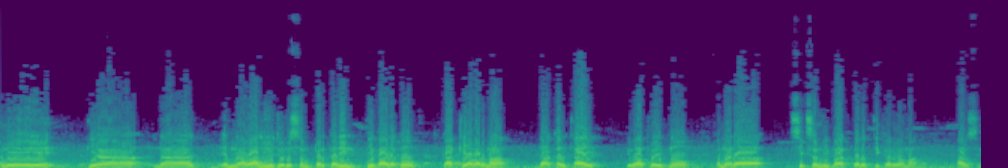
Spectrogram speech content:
અને ત્યાંના એમના વાલીઓ જોડે સંપર્ક કરીને તે બાળકો કાઠિયાવાડમાં દાખલ થાય એવા પ્રયત્નો અમારા શિક્ષણ વિભાગ તરફથી કરવામાં આવશે.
